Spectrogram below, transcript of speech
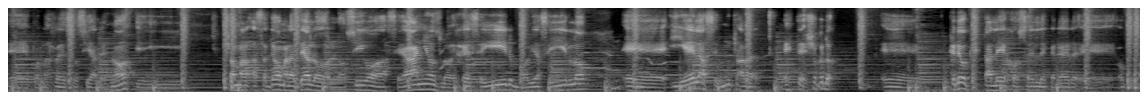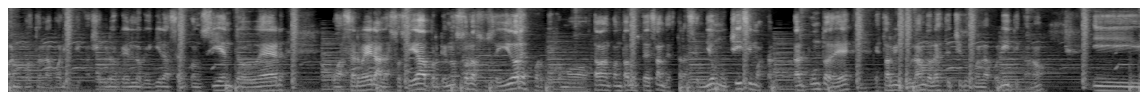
eh, por las redes sociales, ¿no? Y yo a Santiago Maratea lo, sigo hace años, lo dejé de seguir, volví a seguirlo. Eh, y él hace mucho. A ver, este, yo creo, eh, creo que está lejos él de querer eh, ocupar un puesto en la política. Yo creo que él lo que quiere hacer consciente o ver o hacer ver a la sociedad, porque no solo a sus seguidores, porque como estaban contando ustedes antes, trascendió muchísimo hasta tal punto de estar vinculándolo a este chico con la política, ¿no? Y,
